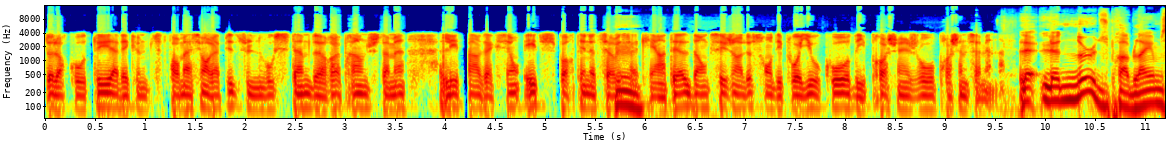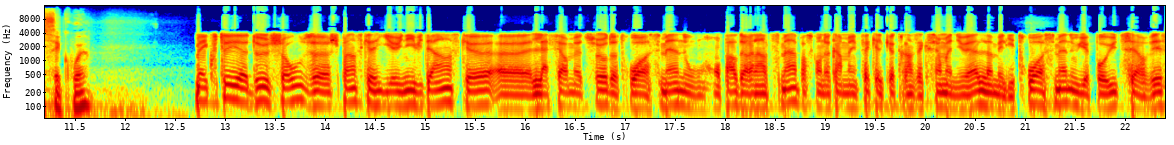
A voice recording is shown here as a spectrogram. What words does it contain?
de leur côté, avec une petite formation rapide sur le nouveau système, de reprendre justement les transactions et de supporter notre service à la hmm. clientèle. Donc, ces gens-là seront déployés au cours des prochains jours, prochaines semaines. Le, le nœud du problème, c'est quoi? Ben écoutez, deux choses. Euh, je pense qu'il y a une évidence que euh, la fermeture de trois semaines, où on parle de ralentissement parce qu'on a quand même fait quelques transactions manuelles, mais les trois semaines où il n'y a pas eu de service,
